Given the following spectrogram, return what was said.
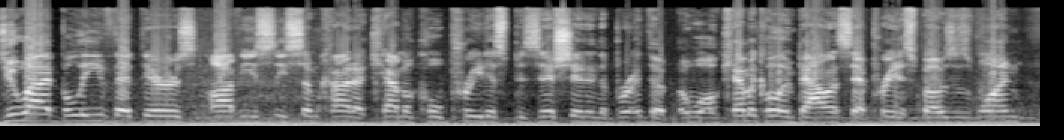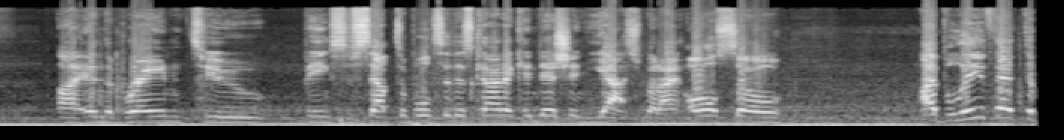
Do I believe that there's obviously some kind of chemical predisposition in the brain, the well, chemical imbalance that predisposes one uh, in the brain to being susceptible to this kind of condition? Yes, but I also I believe that the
